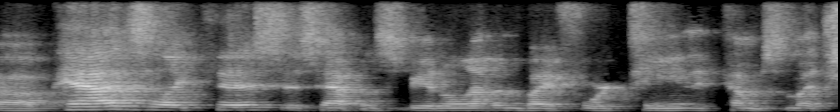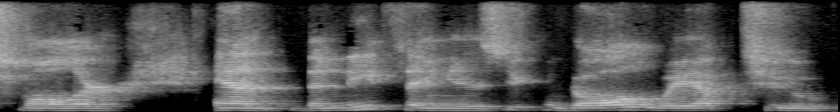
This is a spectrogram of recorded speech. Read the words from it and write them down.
uh, pads like this, this happens to be an 11 by 14. It comes much smaller. And the neat thing is you can go all the way up to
